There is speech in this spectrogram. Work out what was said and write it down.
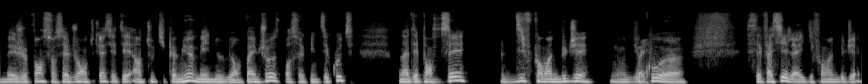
Mais je pense sur 7 jours, en tout cas, c'était un tout petit peu mieux. Mais n'oublions pas une chose, pour ceux qui nous écoutent, on a dépensé 10 fois moins de budget. Donc du coup, euh, c'est facile avec 10 fois moins de budget.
